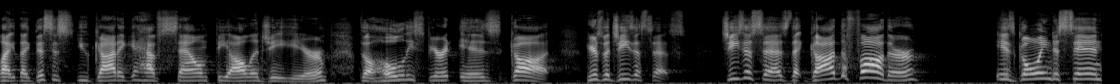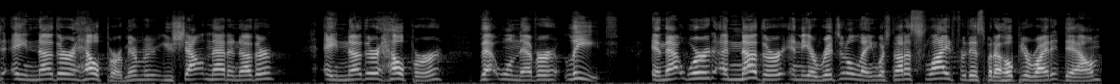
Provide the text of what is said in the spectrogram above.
Like, like this is, you got to have sound theology here. The Holy Spirit is God. Here's what Jesus says Jesus says that God the Father is going to send another helper. Remember you shouting that another? Another helper that will never leave. And that word another in the original language, not a slide for this, but I hope you write it down.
